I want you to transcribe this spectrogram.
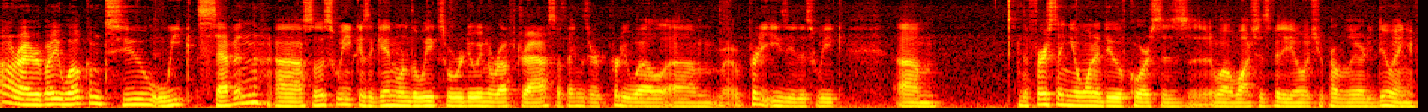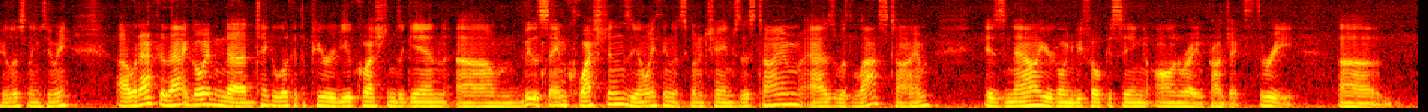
All right, everybody, welcome to week seven. Uh, so this week is again one of the weeks where we're doing a rough draft, so things are pretty well, um, pretty easy this week. Um, the first thing you'll want to do, of course, is uh, well, watch this video, which you're probably already doing if you're listening to me. Uh, but after that, go ahead and uh, take a look at the peer review questions again. Um, be the same questions. The only thing that's going to change this time, as with last time, is now you're going to be focusing on writing project three.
